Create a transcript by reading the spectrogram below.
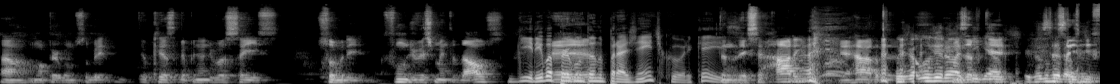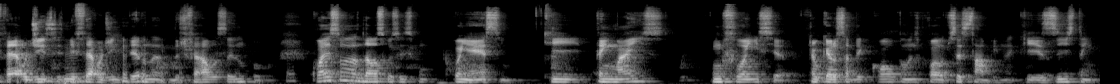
ah, uma pergunta sobre. Eu queria saber a opinião de vocês sobre fundo de investimento DAOs. Guiriba é, perguntando pra gente, Curi, que isso? Isso é raro, hein? É raro. Né? o jogo virou Mas é aqui, é porque vocês, me ferram o dia, vocês me ferram o dia inteiro, né? Deixa eu ferrar vocês um pouco. Quais são as DAOs que vocês conhecem que tem mais influência? Eu quero saber qual, pelo menos qual vocês sabem, né? Que existem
